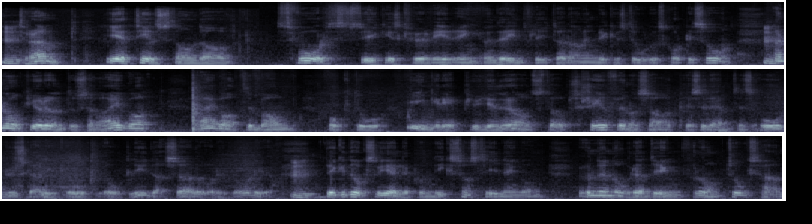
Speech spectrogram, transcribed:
Mm. Trump i ett tillstånd av svår psykisk förvirring under inflytande av en mycket stor dos kortison. Mm. Han åker runt och sa I got, I got the bomb och då ingrep ju generalstabschefen och sa att presidentens order ska icke åtlydas. Så allvarligt var det ju. Mm. Vilket också gäller på Nixons tid en gång. Under några dygn fråntogs han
